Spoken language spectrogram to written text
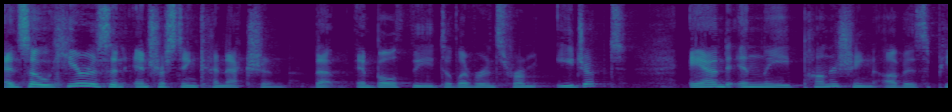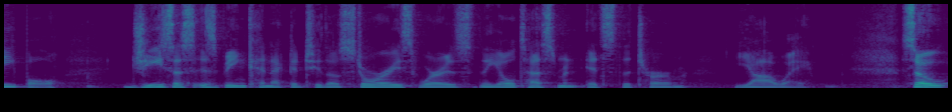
And so here is an interesting connection that in both the deliverance from Egypt and in the punishing of his people, Jesus is being connected to those stories, whereas in the Old Testament, it's the term Yahweh. So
